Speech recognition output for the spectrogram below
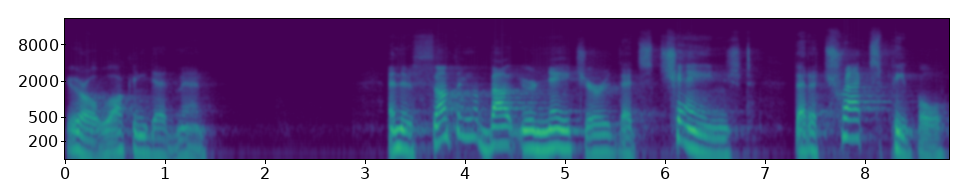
you're a walking dead man. And there's something about your nature that's changed that attracts people.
